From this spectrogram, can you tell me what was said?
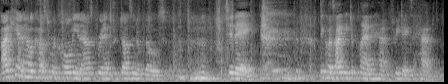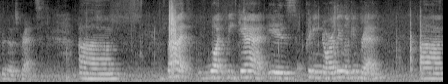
I can't have a customer call me and ask for an extra dozen of those today because I need to plan ahead, three days ahead for those breads. Um, but what we get is pretty gnarly looking bread. Uh,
